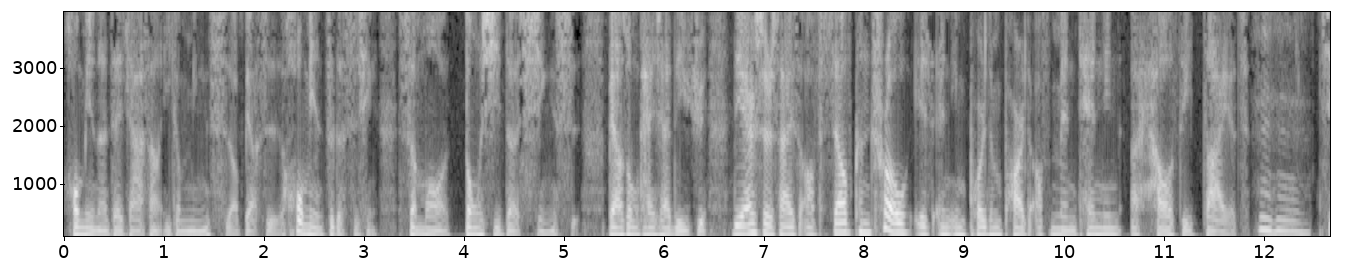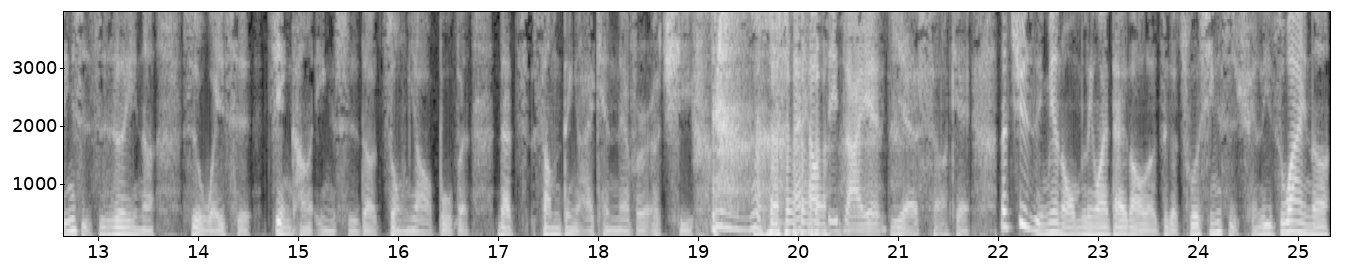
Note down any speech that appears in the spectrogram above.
后面呢再加上一个名词哦，表示后面这个事情什么东西的行使。比方说，我们看一下第一句：The exercise of self-control is an important part of maintaining a healthy diet。嗯哼行使自制力呢是维持健康饮食的重要部分。That's something I can never achieve. A healthy diet. Yes, OK。那句子里面呢，我们另外带到了这个，除了行使权利之外呢，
